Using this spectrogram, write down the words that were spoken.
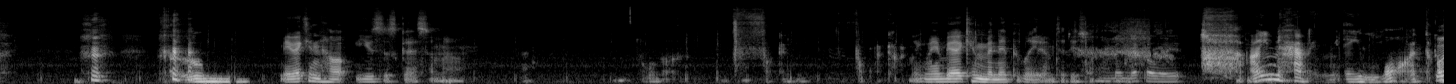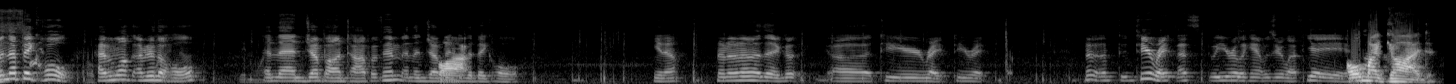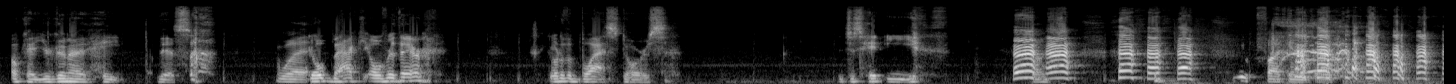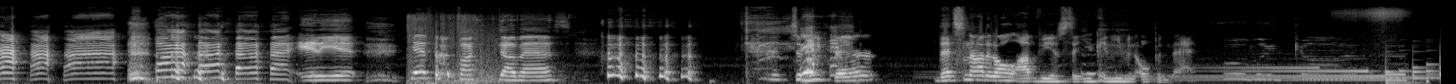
Um, Maybe I can help use this guy somehow. hold on. Fucking. My. Like maybe I can manipulate him to do something. manipulate. I'm having a lot. Go in that big hole. Have him walk under the hole, and then jump on top of him, and then jump Fuck. into the big hole. You know? No, no, no, no. There, go. Uh, to your right. To your right. No, no, to to your right. That's what you were looking at. Was your left? Yeah, yeah, yeah. Oh my god. Okay, you're gonna hate this. What? Go back over there. Go to the blast doors. Just hit E. You fucking. Idiot. Get the fuck, dumbass. to be fair, that's not at all obvious that you can even open that. Oh my god.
